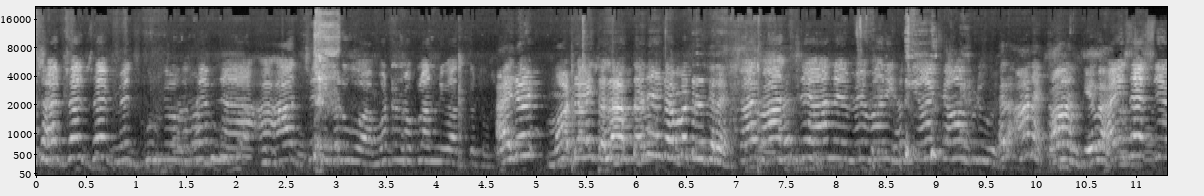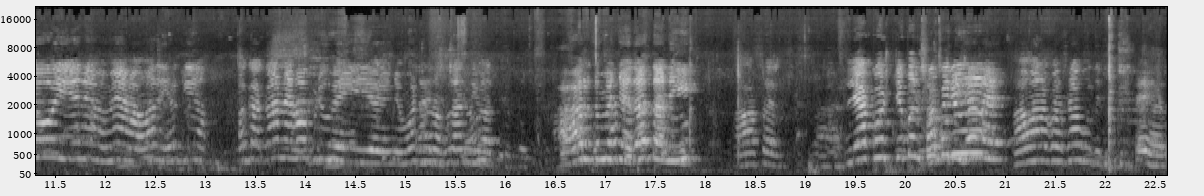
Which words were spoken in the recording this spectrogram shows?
સાહેબ સાહેબ સાહેબ મેં જ ફોન કર્યો તો સાહેબ ને આ આજ છે ગડુઆ મટર નો પ્લાનની વાત કરતો આઈ રે મટર આઈ તો લાગતા નહીં કે મટર કરે સાહેબ આજ છે આને મેં મારી હકી આંખે સાંભળ્યું અરે આને કાન કહેવાય આઈ સાહેબ જે હોય એને મેં મારી હકી અગા કાને હાંભળ્યું હે એને મટર નો પ્લાનની વાત કરતો હાર તમે કે દાતા ની હા સાહેબ લે કોન્સ્ટેબલ શું છે ને હા મારા પાસે આવું દે એ હાર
